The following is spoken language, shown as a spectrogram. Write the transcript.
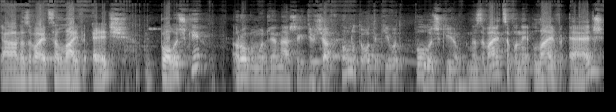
а, називається Live Edge полочки. Робимо для наших дівчат в комнату такі от полочки. Називаються вони Live Edge.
